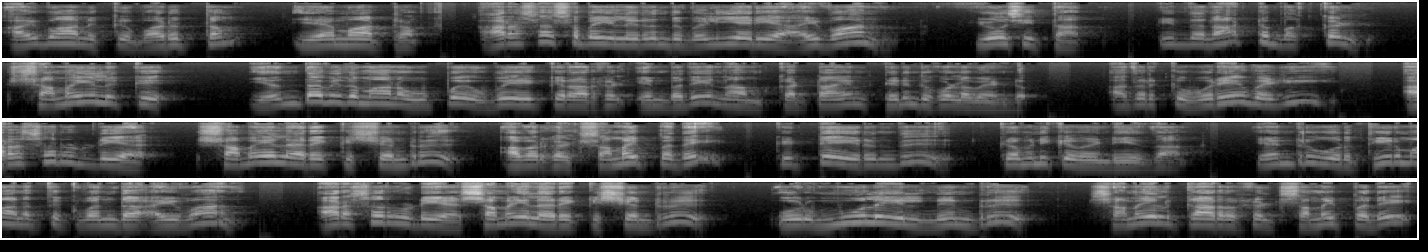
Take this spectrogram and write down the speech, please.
ஐவானுக்கு வருத்தம் ஏமாற்றம். அரச சபையிலிருந்து வெளியேறிய ஐவான் யோசித்தான் இந்த நாட்டு மக்கள் சமையலுக்கு எந்த விதமான உப்பை உபயோகிக்கிறார்கள் என்பதை நாம் கட்டாயம் தெரிந்து கொள்ள வேண்டும். அதற்கு ஒரே வழி அரசருடைய சமையல் அறைக்கு சென்று அவர்கள் சமைப்பதை கிட்டே இருந்து கவனிக்க வேண்டியதுதான் என்று ஒரு தீர்மானத்துக்கு வந்த ஐவான் அரசருடைய சமையல் அறைக்கு சென்று ஒரு மூலையில் நின்று சமையல்காரர்கள் சமைப்பதை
